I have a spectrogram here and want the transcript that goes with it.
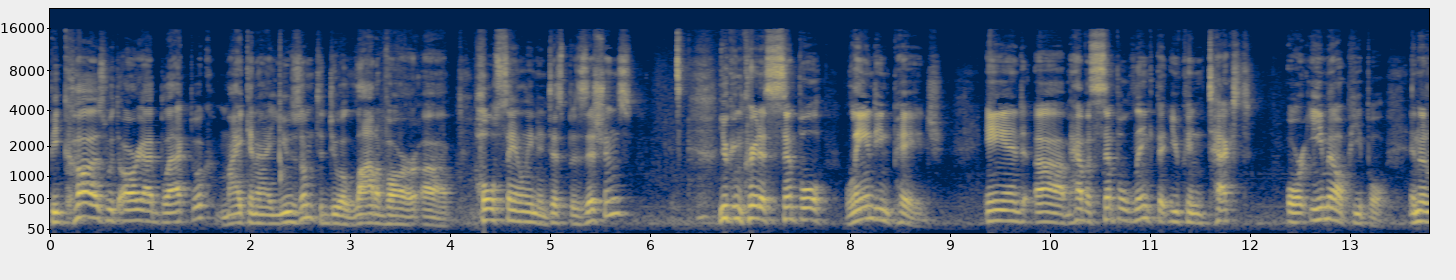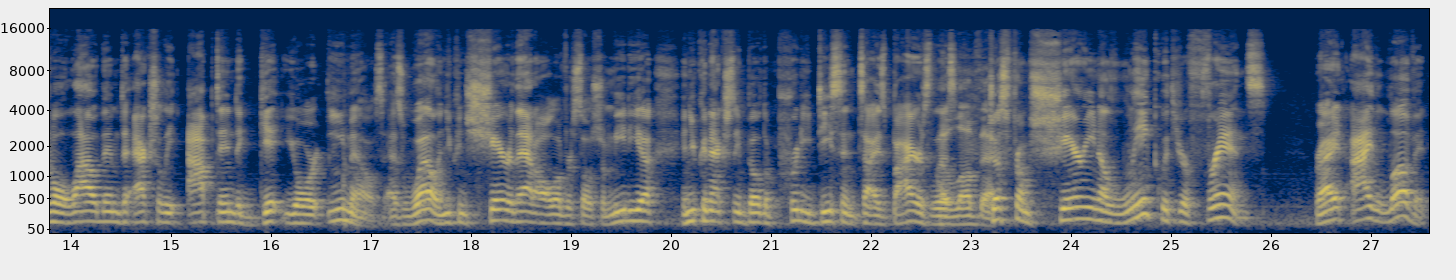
because with REI Black Book, Mike and I use them to do a lot of our uh, wholesaling and dispositions. You can create a simple landing page and um, have a simple link that you can text or email people, and it'll allow them to actually opt in to get your emails as well. And you can share that all over social media, and you can actually build a pretty decent sized buyers list. love that. Just from sharing a link with your friends, right? I love it.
